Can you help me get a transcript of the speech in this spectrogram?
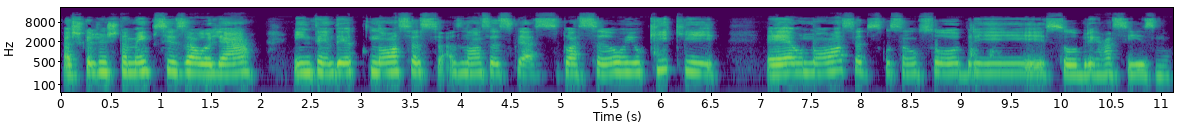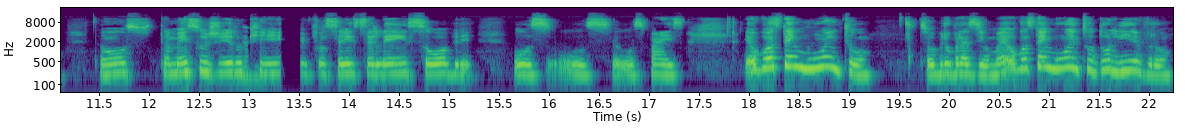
acho que a gente também precisa olhar e entender nossas, as nossas a situação e o que que é a nossa discussão sobre sobre racismo. Então, também sugiro uhum. que vocês leem sobre os, os, os países. Eu gostei muito sobre o Brasil, mas eu gostei muito do livro,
